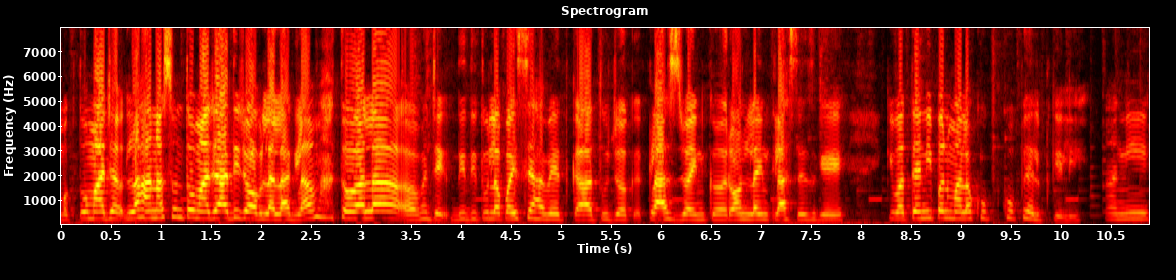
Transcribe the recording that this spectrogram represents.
मग तो माझ्या लहान असून तो माझ्या आधी जॉबला लागला. मग तो मला म्हणजे दीदी तुला पैसे हवेत का? तू ज क्लास जॉईन कर ऑनलाईन क्लासेस घे. किंवा त्यांनी पण मला खूप खूप हेल्प केली. आणि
